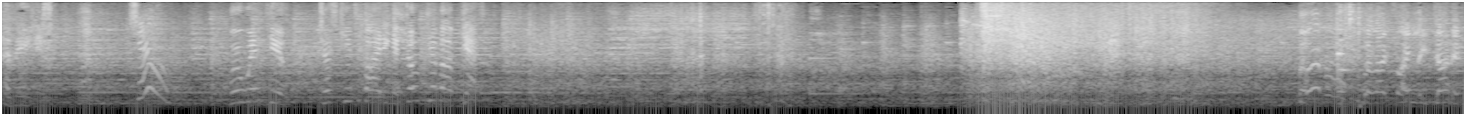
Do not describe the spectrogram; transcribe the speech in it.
I made it. Jill! We're with you. Just keep fighting and don't give up yet. well, I've finally done it!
